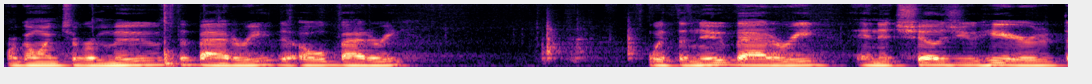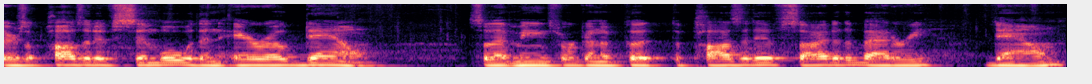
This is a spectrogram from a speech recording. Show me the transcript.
We're going to remove the battery, the old battery, with the new battery and it shows you here, there's a positive symbol with an arrow down. So that means we're gonna put the positive side of the battery down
